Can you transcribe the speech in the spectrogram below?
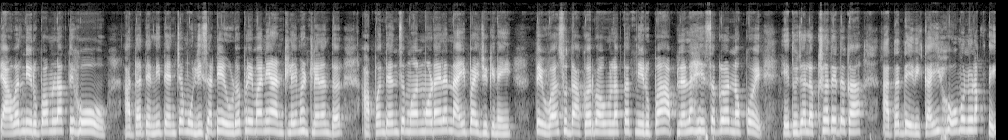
त्यावर निरुपा म्हणू लागते हो आता त्यांनी त्यांच्या मुलीसाठी एवढं प्रेमाने आणलं आहे म्हटल्यानंतर आपण त्यांचं मन मोडायला नाही पाहिजे की नाही? तेव्हासुद्धा सुधाकर भाऊ म्हणू लागतात निरुपा आपल्याला हे सगळं नको आहे हे तुझ्या लक्षात येतं का? आता देविकाही हो म्हणू लागते.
